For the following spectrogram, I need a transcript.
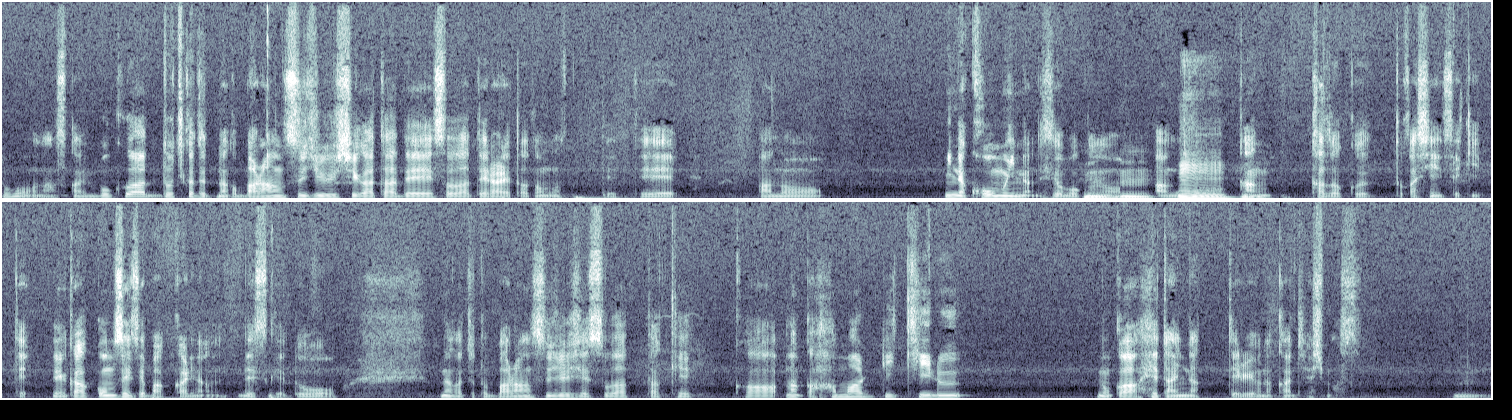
ーどうなんですかね。僕はどっちかというとなんかバランス重視型で育てられたと思っててあのみんな公務員なんですよ僕の,、うんうん。あのうんかん。家族とか親戚って。で学校の先生ばっかりなんですけどなんかちょっとバランス重視で育った結果なんかハマりきるのが下手になってるような感じがします。うん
